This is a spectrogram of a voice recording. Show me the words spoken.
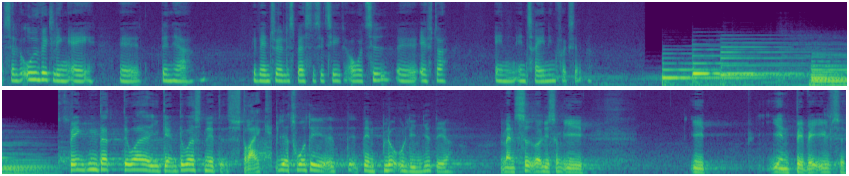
selve udviklingen af øh, den her eventuelle spasticitet over tid øh, efter en, en træning for eksempel. Bænken, der, det var igen, det var sådan et stræk. Jeg tror, det er den blå linje der. Man sidder ligesom i, i, i en bevægelse.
